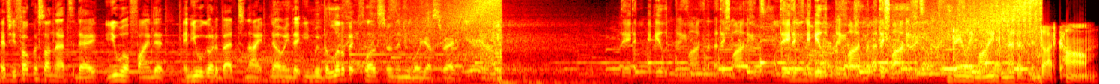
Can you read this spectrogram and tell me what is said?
If you focus on that today, you will find it, and you will go to bed tonight knowing that you moved a little bit closer than you were yesterday. DailyMindMedicine.com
